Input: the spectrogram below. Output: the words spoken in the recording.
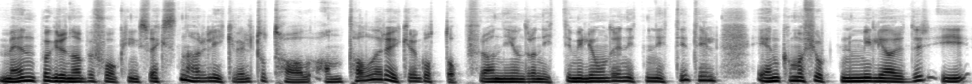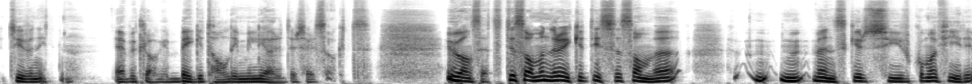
Men på grunn av befolkningsveksten har likevel totalantallet røykere gått opp fra 990 millioner i 1990 til 1,14 milliarder i 2019. Jeg beklager, begge tall i milliarder, selvsagt. Uansett, til sammen røyket disse samme mennesker 7,4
